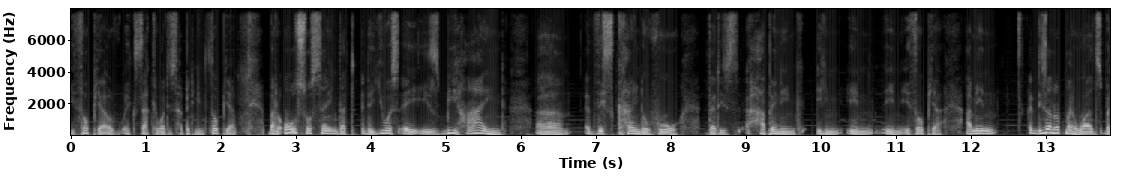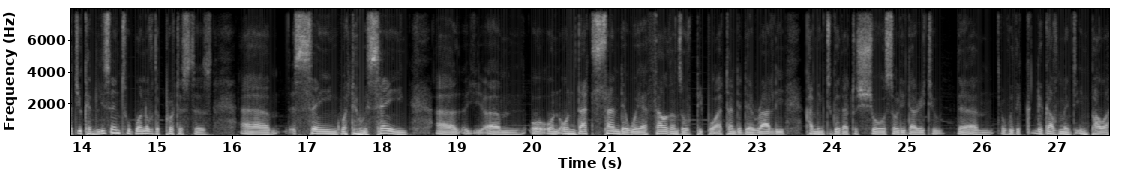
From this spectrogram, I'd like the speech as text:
Ethiopia, of exactly what is happening in Ethiopia, but also saying that the USA is behind um, this kind of war that is happening in in in Ethiopia. I mean, these are not my words, but you can listen to one of the protesters um, saying what they were saying uh, um, on on that Sunday, where thousands of people attended a rally, coming together to show solidarity um, with the, the, government in power.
